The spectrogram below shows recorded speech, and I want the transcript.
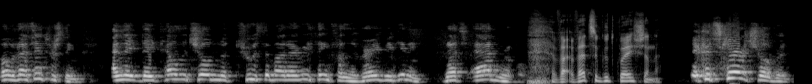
Oh, that's interesting. And they, they tell the children the truth about everything from the very beginning. That's admirable. that's a good question. It could scare children.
